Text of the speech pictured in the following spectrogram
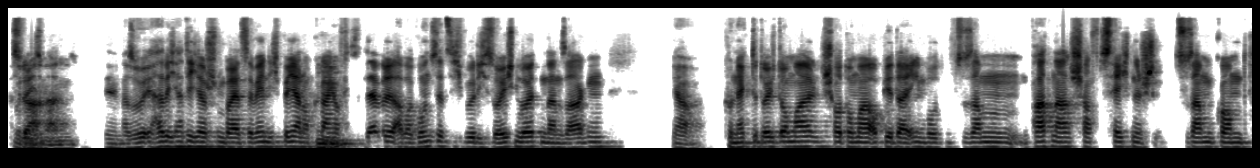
Das Oder an, so an. Also hatte ich, hatte ich ja schon bereits erwähnt, ich bin ja noch gar nicht auf diesem mhm. Level, aber grundsätzlich würde ich solchen Leuten dann sagen, ja, connectet euch doch mal, schaut doch mal, ob ihr da irgendwo zusammen partnerschaftstechnisch zusammenkommt,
